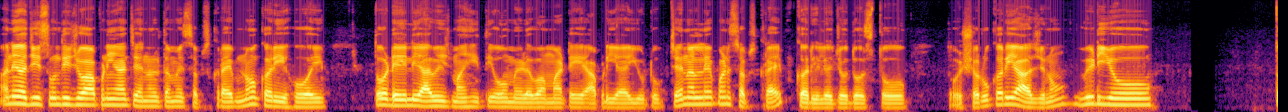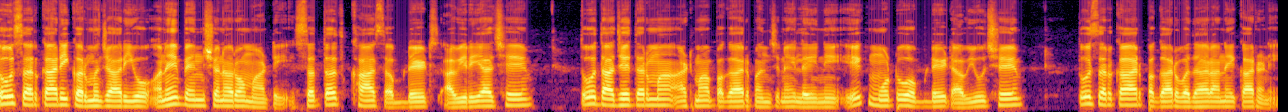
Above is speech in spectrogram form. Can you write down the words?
અને હજી સુધી જો આપણી આ ચેનલ તમે સબસ્ક્રાઈબ ન કરી હોય તો ડેઈલી આવી જ માહિતીઓ મેળવવા માટે આપણી આ યુટ્યુબ ચેનલને પણ સબસ્ક્રાઈબ કરી લેજો દોસ્તો. તો શરૂ કરીએ આજનો વીડિયો. તો સરકારી કર્મચારીઓ અને પેન્શનરો માટે સતત ખાસ અપડેટ્સ આવી રહ્યા છે. તો તાજેતરમાં આઠમા પગાર પંચને લઈને એક મોટું અપડેટ આવ્યું છે. તો સરકાર પગાર વધારાને કારણે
